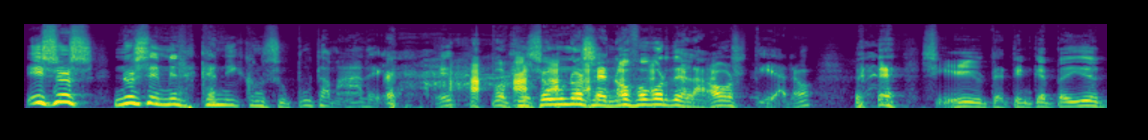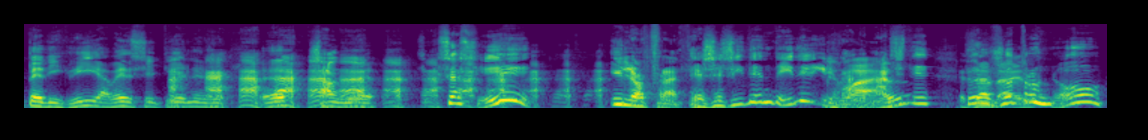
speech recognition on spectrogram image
esos no se mezclan ni con su puta madre, ¿eh? porque son unos xenófobos de la hostia, ¿no? Sí, usted tiene que pedir el pedigrí a ver si tiene ¿eh? sangre. Es así. Y los franceses idénticos, y los Igual, alemanes idénticos, pero nosotros no.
